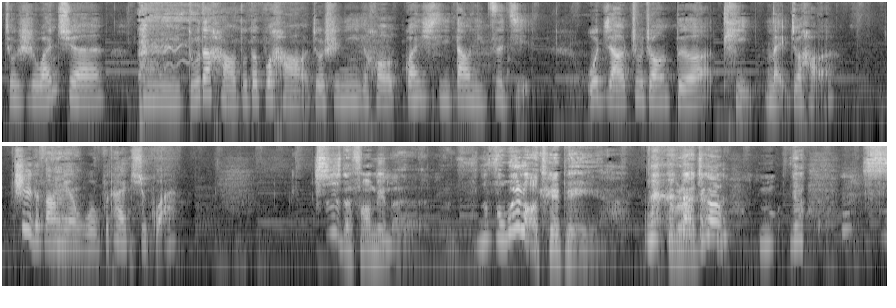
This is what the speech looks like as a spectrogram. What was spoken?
就是完全你 读得好，读得不好，就是你以后关系到你自己。我只要注重德体美就好了，质的方面哎我不太去管。质的方面嘛，侬勿会老太板呀，对不啦？就讲，嗯，那个资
